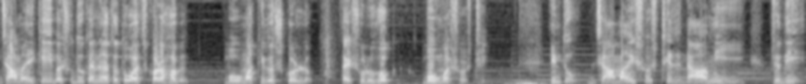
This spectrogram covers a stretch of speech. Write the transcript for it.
জামাইকেই বা শুধু কেন এত তোয়াজ করা হবে? বৌমা কি দোষ করল? তাই শুরু হোক বৌমা ষষ্ঠী। কিন্তু জামাই ষষ্ঠীর নামই যদি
